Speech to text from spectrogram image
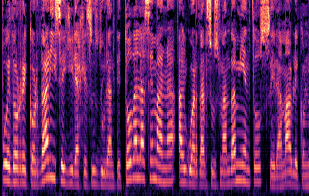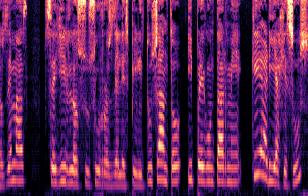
puedo recordar y seguir a Jesús durante toda la semana al guardar sus mandamientos, ser amable con los demás, seguir los susurros del Espíritu Santo y preguntarme ¿qué haría Jesús?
